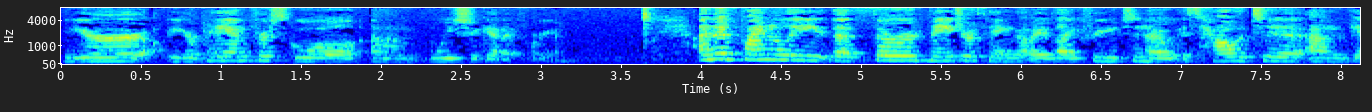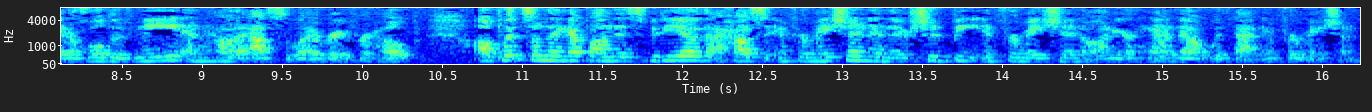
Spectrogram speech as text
You're you're paying for school. Um, we should get it for you. And then finally, the third major thing that I'd like for you to know is how to um, get a hold of me and how to ask the library for help. I'll put something up on this video that has the information, and there should be information on your handout with that information.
